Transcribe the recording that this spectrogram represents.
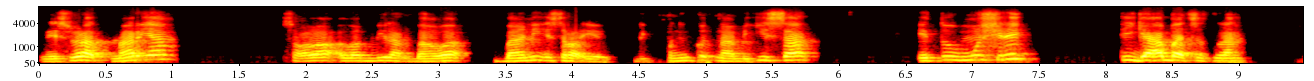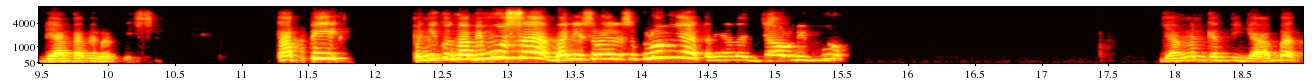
Di surat Maryam seolah Allah bilang bahwa Bani Israel, pengikut Nabi Isa, itu musyrik tiga abad setelah diangkat Nabi Isa. Tapi pengikut Nabi Musa, Bani Israel sebelumnya ternyata jauh lebih buruk. Jangankan tiga abad,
